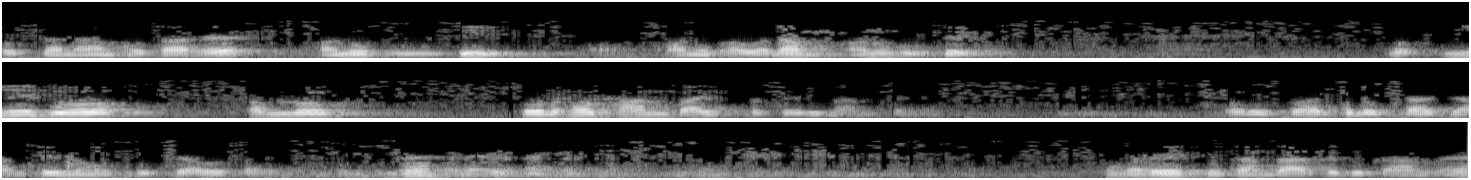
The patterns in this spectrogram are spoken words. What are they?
उसका नाम होता है अनुभूति। अनुभवनम, अनुभूति। तो ये जो हम लोग सोलह धान बाईस पसेरी मानते हैं, और इस बार के लोग शायद जानते ही नहीं कि क्या होता है। मैंने एक दुकानदार के दुकान में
